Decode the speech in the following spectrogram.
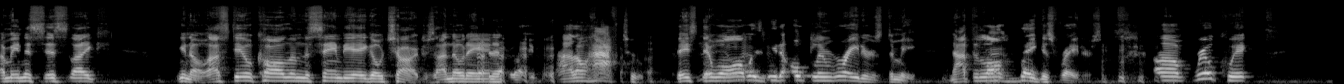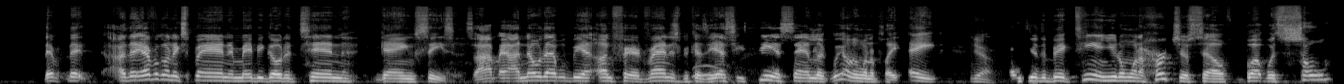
I mean, it's it's like, you know, I still call them the San Diego Chargers. I know they ain't LA. I don't have to. They they will always be the Oakland Raiders to me, not the Las Vegas Raiders. Um, real quick, they, they, are they ever going to expand and maybe go to 10 game seasons? I mean, I know that would be an unfair advantage because the SEC is saying, look, we only want to play eight. Yeah. If you're the Big Ten, you don't want to hurt yourself. But with so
